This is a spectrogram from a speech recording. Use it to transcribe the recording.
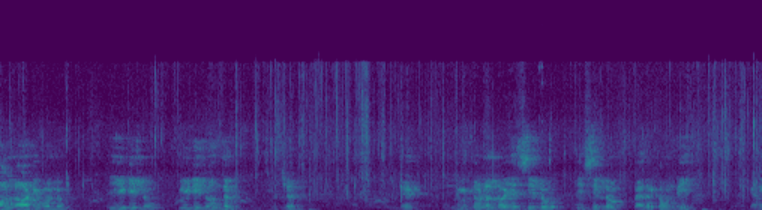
ఆల్ ఆర్డీఓలు ఈడీలు పీడీలు అందరూ వచ్చారు. అంటే మిగతాళ్ళల్లో ఎస్సీలు బీసీల్లో పేదరికం ఉంది. కానీ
